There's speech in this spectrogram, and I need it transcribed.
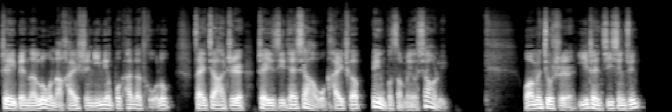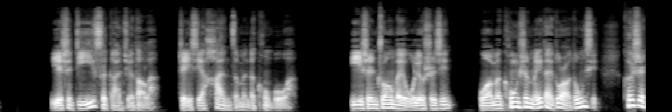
这边的路呢还是泥泞不堪的土路，再加之这几天下午开车并不怎么有效率，我们就是一阵急行军，也是第一次感觉到了这些汉子们的恐怖啊！一身装备五六十斤。我们空身没带多少东西，可是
